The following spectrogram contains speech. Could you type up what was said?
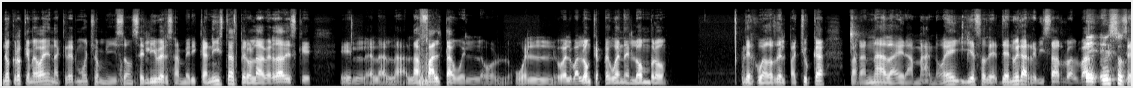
no creo que me vayan a creer mucho mis once livers americanistas, pero la verdad es que la, falta o el, o, el, o el balón que pegó en el hombro del jugador del Pachuca para nada era mano, ¿eh? Y eso de, no ir a revisarlo al bar, eh, eso se,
